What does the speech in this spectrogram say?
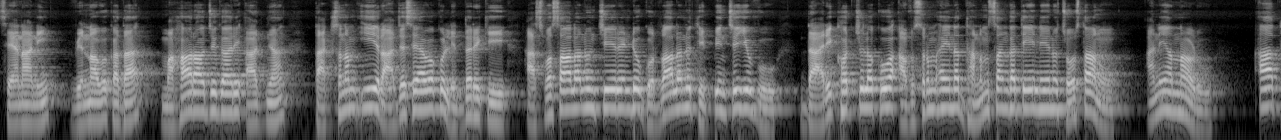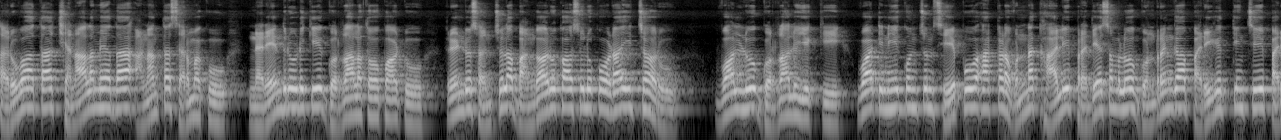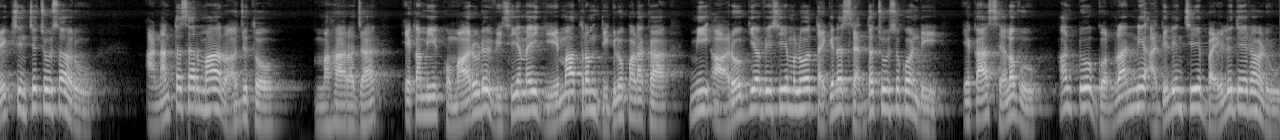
సేనాని విన్నావు కదా మహారాజు గారి ఆజ్ఞ. తక్షణం ఈ రాజసేవకులిద్దరికీ అశ్వశాల నుంచి రెండు గుర్రాలను తెప్పించి ఇవ్వు. దారి ఖర్చులకు అవసరం అయిన ధనం సంగతి నేను చూస్తాను అని అన్నాడు. ఆ తరువాత క్షణాల మీద అనంత శర్మకు నరేంద్రుడికి గుర్రాలతో పాటు రెండు సంచుల బంగారు కాసులు కూడా ఇచ్చారు. వాళ్ళు గుర్రాలు ఎక్కి వాటిని కొంచెం సేపు అక్కడ ఉన్న ఖాళీ ప్రదేశంలో గుండ్రంగా పరిగెత్తించి పరీక్షించి చూశారు. అనంత శర్మ రాజుతో మహారాజా ఇక మీ కుమారుడు విషయమై ఏమాత్రం దిగులు పడక. మీ ఆరోగ్య విషయంలో తగిన శ్రద్ధ చూసుకోండి. ఇక సెలవు అంటూ గుర్రాన్ని అదిలించి బయలుదేరాడు.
